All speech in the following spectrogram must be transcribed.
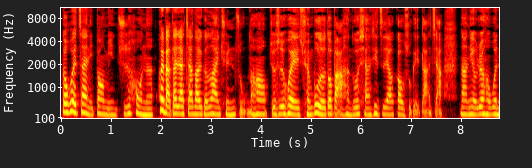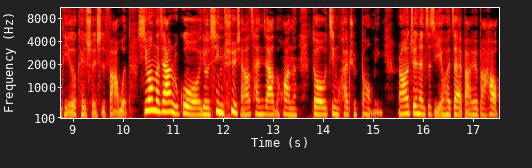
都会在你报名之后呢，会把大家加到一个 LINE 群组，然后就是会全部的都把很多详细资料告诉给大家。那你有任何问题也都可以随时发问。希望大家如果有兴趣想要参加的话呢，都尽快去报名。然后 Jenna 自己也会在把。月八号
